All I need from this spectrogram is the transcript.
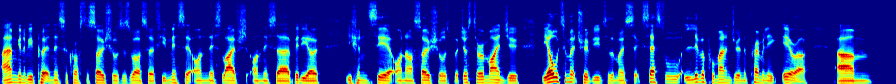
I am going to be putting this across the socials as well. So if you miss it on this live on this uh, video, you can see it on our socials. But just to remind you, the ultimate tribute to the most successful Liverpool manager in the Premier League era. Um,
